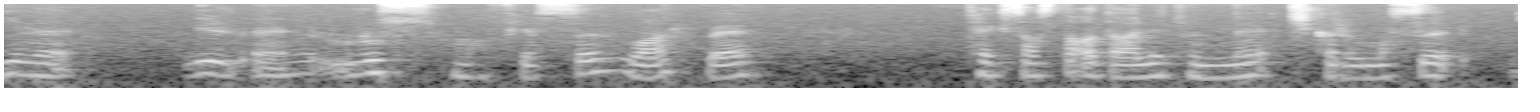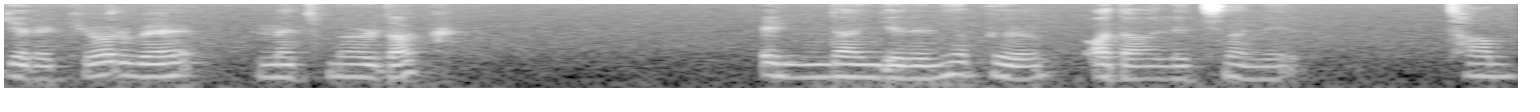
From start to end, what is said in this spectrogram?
yine bir e, Rus mafyası var ve Teksas'ta adalet önüne çıkarılması gerekiyor ve Matt Murdock elinden geleni yapıyor adaletin hani tam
